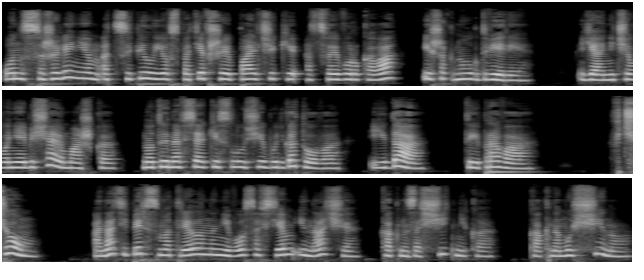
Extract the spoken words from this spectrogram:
Он с сожалением отцепил ее вспотевшие пальчики от своего рукава и шагнул к двери. «Я ничего не обещаю, Машка, но ты на всякий случай будь готова. И да, ты права». «В чем?» Она теперь смотрела на него совсем иначе, как на защитника, как на мужчину.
